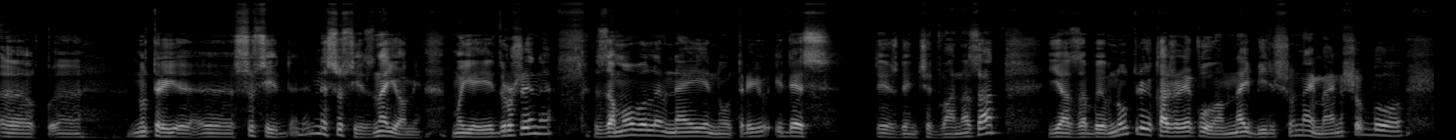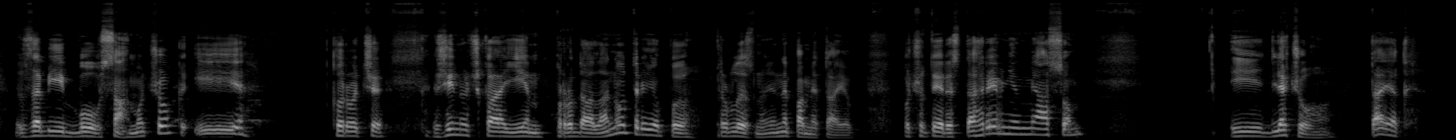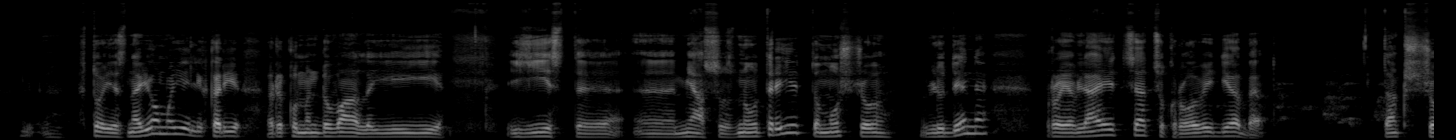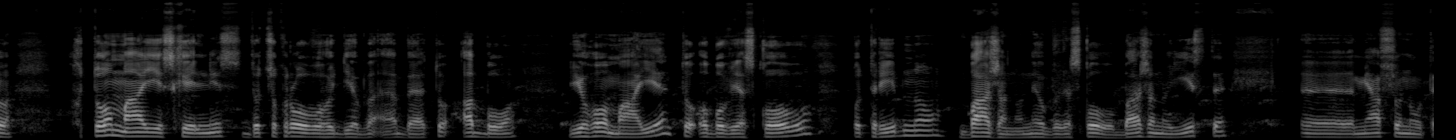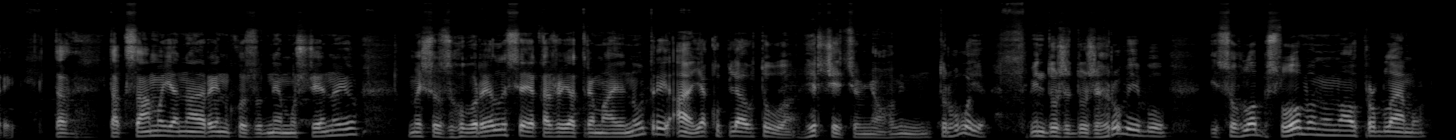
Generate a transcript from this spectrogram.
е, е, нутрі, е, сусід, не сусід, знайомі моєї дружини замовили в неї нутрію. І десь тиждень чи два назад я забив нутрію, кажу, яку вам найбільшу, найменшу, бо забій був самочок, і, коротше, жіночка їм продала нутрію по приблизно, я не пам'ятаю, по 400 гривнів м'ясом. І для чого? Так як е, в тої знайомої лікарі рекомендували її їсти е, м'ясо з нутрії, тому що в людини проявляється цукровий діабет. Так що, хто має схильність до цукрового діабету або його має, то обов'язково потрібно бажано, не обов'язково бажано їсти е, м'ясо нутрій. Та, так само я на ринку з одним мужчиною. Ми що зговорилися, я кажу, я тримаю нутрій. А, я купляв ту гірчицю в нього. Він торгує. Він дуже-дуже грубий був. І суглоб, словами мав проблему.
